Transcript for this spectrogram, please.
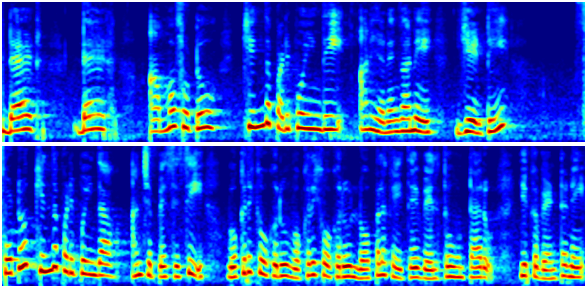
డాడ్ డాడ్ అమ్మ ఫోటో కింద పడిపోయింది అని అనగానే ఏంటి? ఫోటో కింద పడిపోయిందా? అని చెప్పేసేసి ఒకరికొకరు ఒకరికొకరు లోపలికైతే వెళ్తూ ఉంటారు. ఇక వెంటనే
